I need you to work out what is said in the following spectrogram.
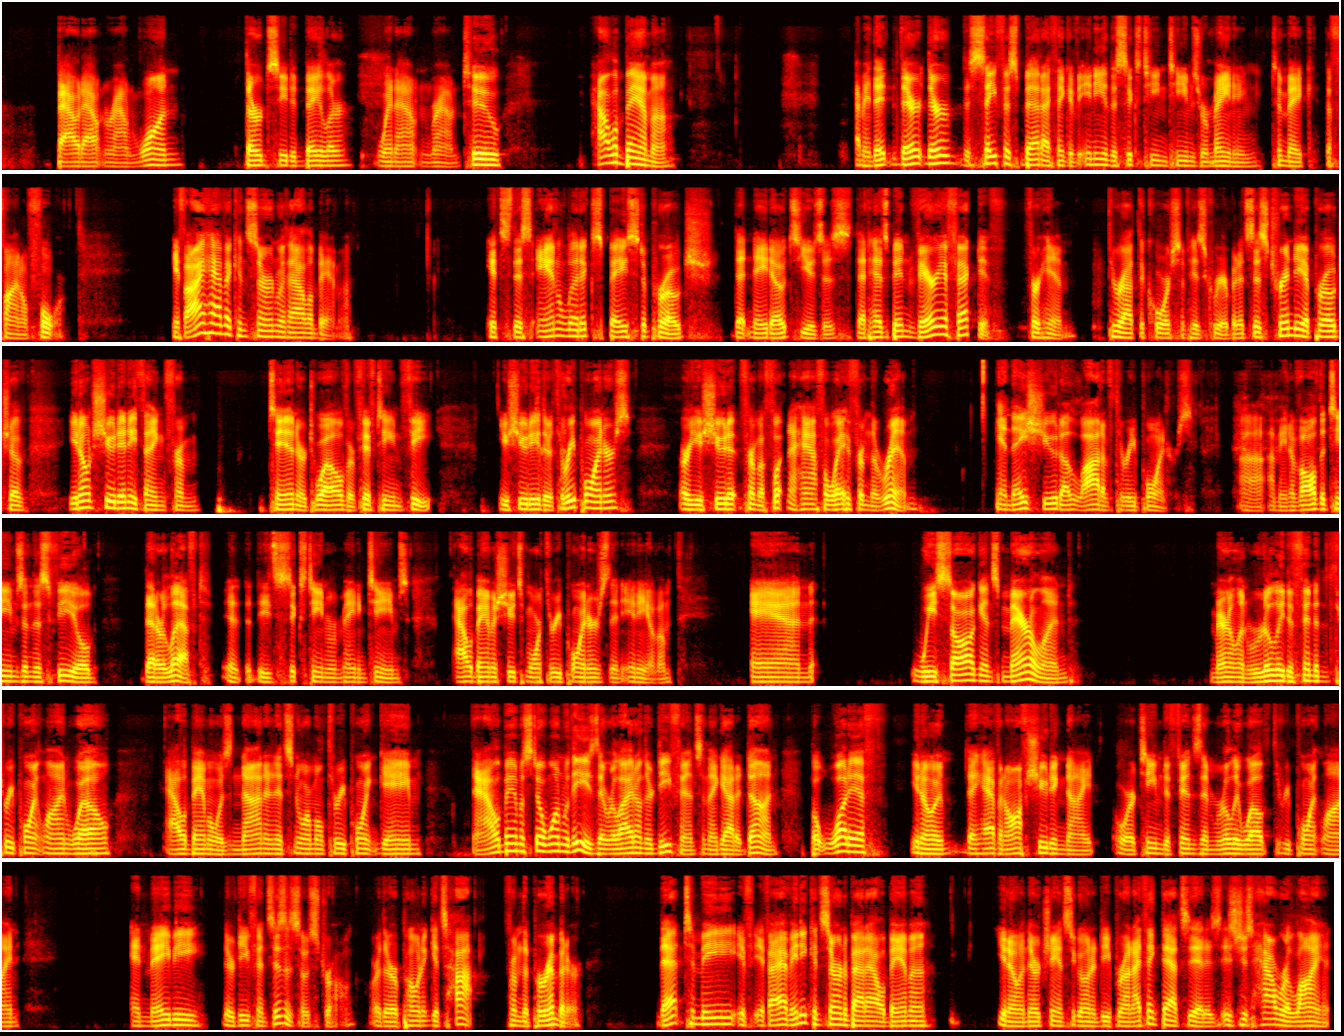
bowed out in round one third seeded Baylor went out in round two. Alabama, I mean, they, they're they're the safest bet I think of any of the 16 teams remaining to make the Final Four. If I have a concern with Alabama, it's this analytics based approach that Nate Oats uses that has been very effective for him throughout the course of his career. But it's this trendy approach of you don't shoot anything from 10 or 12 or 15 feet. You shoot either three pointers or you shoot it from a foot and a half away from the rim. And they shoot a lot of three pointers. Uh, I mean, of all the teams in this field that are left, these 16 remaining teams, Alabama shoots more three pointers than any of them. And we saw against Maryland, Maryland really defended the three point line well. Alabama was not in its normal three point game. Now, Alabama still won with ease. They relied on their defense and they got it done. But what if, you know, they have an off shooting night or a team defends them really well at three point line and maybe their defense isn't so strong or their opponent gets hot from the perimeter? That to me, if, if I have any concern about Alabama, you know, and their chance to go on a deep run, I think that's it, is, is just how reliant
